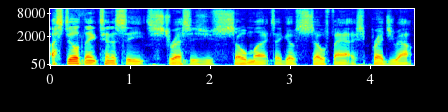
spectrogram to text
I still think Tennessee stresses you so much. They go so fast, they spread you out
